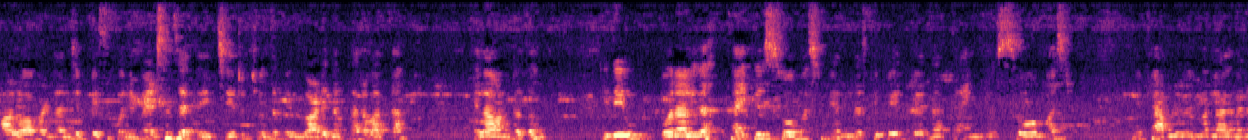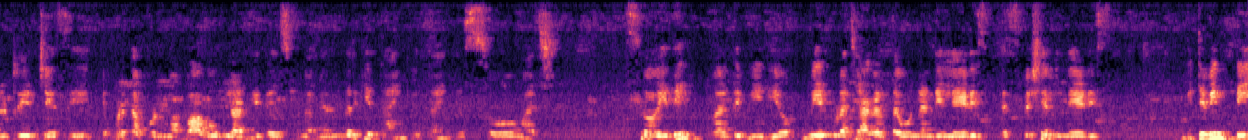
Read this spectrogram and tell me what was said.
ఫాలో అవ్వండి అని చెప్పేసి కొన్ని మెడిసిన్స్ అయితే ఇచ్చారు చూద్దాం ఇవి వాడిన తర్వాత ఎలా ఉంటుందో. ఇది ఓవరాల్గా థ్యాంక్ యూ సో మచ్ మీ అందరికీ పేరు పేరున థ్యాంక్ యూ సో మచ్. మీ ఫ్యామిలీ మెంబర్ లాగా నన్ను ట్రీట్ చేసి ఎప్పటికప్పుడు మా బాగోగులు అడిగి తెలుసుకున్న మీ అందరికీ thank you thank you so much. So ఇది వాటి వీడియో. మీరు కూడా జాగ్రత్తగా ఉండండి ladies special ladies. Vitamin D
